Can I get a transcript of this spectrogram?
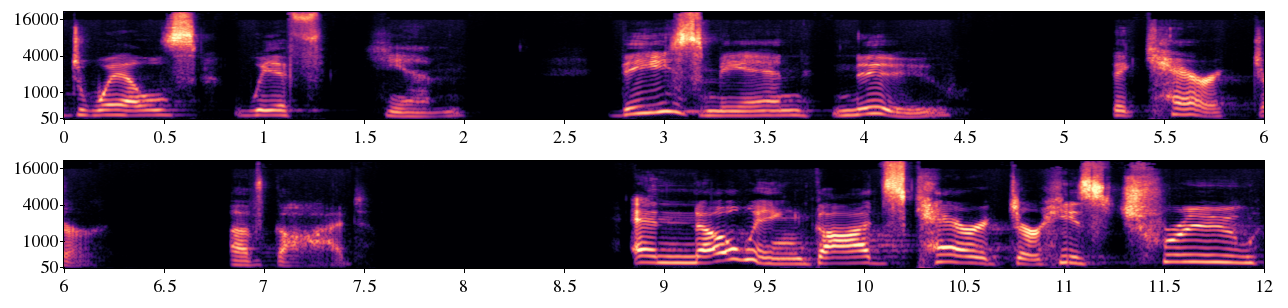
dwells with him. These men knew the character of God. And knowing God's character, his true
